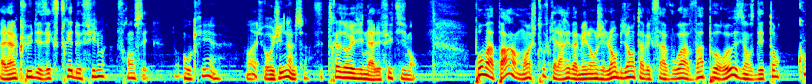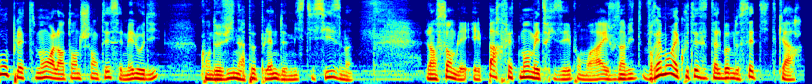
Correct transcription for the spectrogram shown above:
elle inclut des extraits de films français. Ok, c'est original ça. C'est très original, effectivement. Pour ma part, moi je trouve qu'elle arrive à mélanger l'ambiance avec sa voix vaporeuse et on se détend complètement à l'entendre chanter ces mélodies qu'on devine un peu pleines de mysticisme. L'ensemble est, est, parfaitement maîtrisé pour moi et je vous invite vraiment à écouter cet album de 7 titres car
